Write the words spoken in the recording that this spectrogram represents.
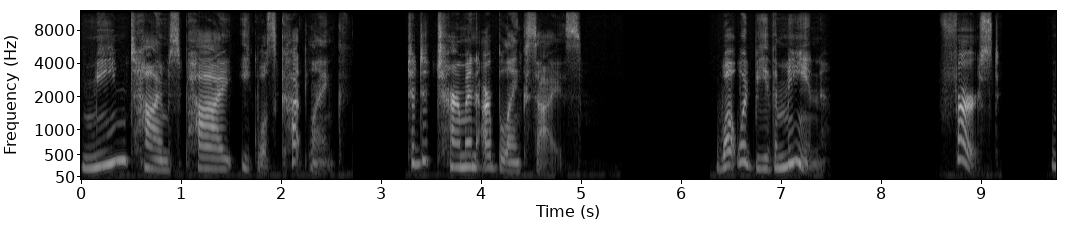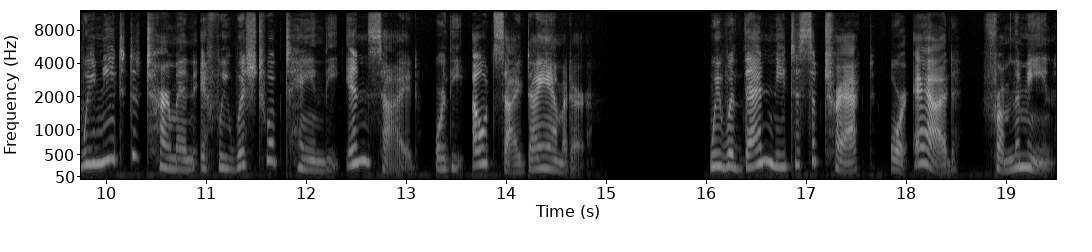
mean times pi equals cut length to determine our blank size. What would be the mean? First, we need to determine if we wish to obtain the inside or the outside diameter. We would then need to subtract or add from the mean.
